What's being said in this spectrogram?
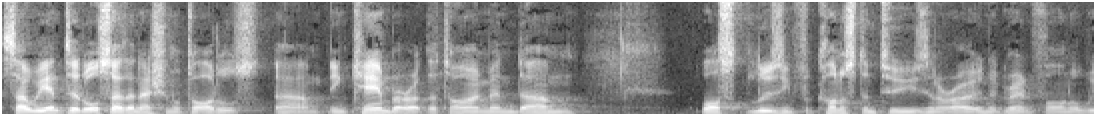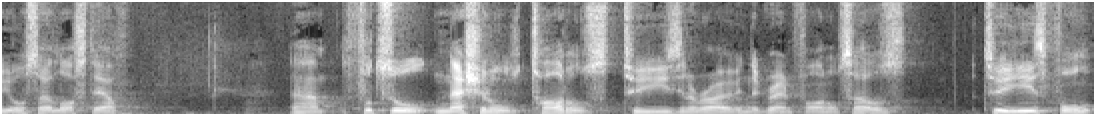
So we entered also the national titles um, in Canberra at the time, and um, whilst losing for Coniston two years in a row in the grand final, we also lost our um, futsal national titles two years in a row in the grand final. So it was two years, four,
